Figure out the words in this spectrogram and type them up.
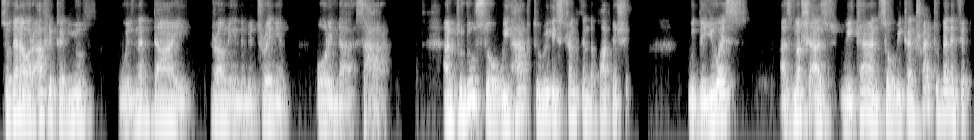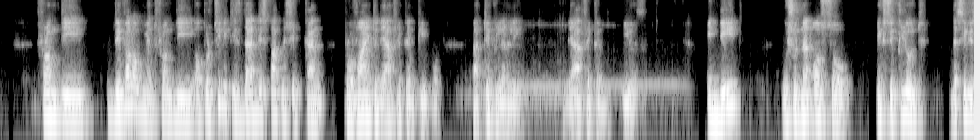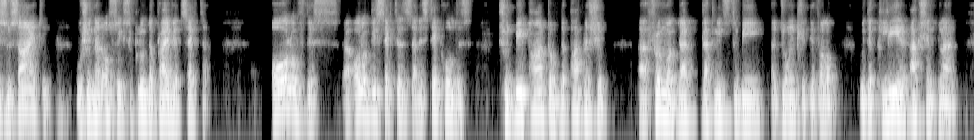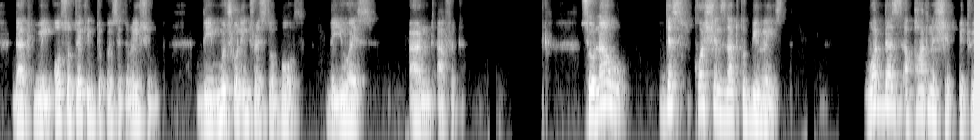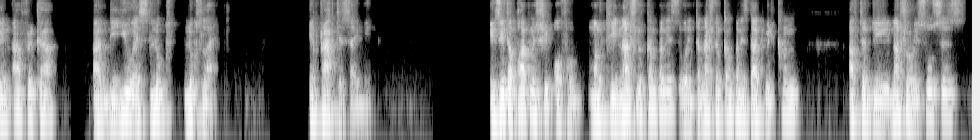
so then our African youth will not die drowning in the Mediterranean or in the Sahara. And to do so, we have to really strengthen the partnership with the US as much as we can so we can try to benefit from the development, from the opportunities that this partnership can provide to the African people, particularly the African youth. Indeed, we should not also exclude the civil society. We should not also exclude the private sector. All of this, uh, all of these sectors and the stakeholders should be part of the partnership uh, framework that, that needs to be uh, jointly developed with a clear action plan that will also take into consideration the mutual interests of both the US and Africa. So now, just questions that could be raised. What does a partnership between Africa and the US look, looks like? In practice, I mean. Is it a partnership of multinational companies or international companies that will come after the natural resources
